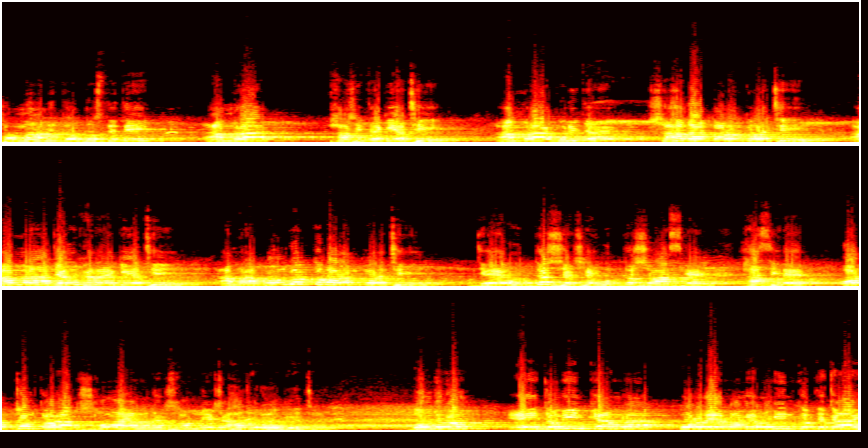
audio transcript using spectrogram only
সম্মানিত উপস্থিতি, আমরা ফাঁসিতে গিয়েছি আমরা গুলিতে শাহাদাত বরণ করেছি, আমরা জেলখানায় গিয়েছি, আমরা পঙ্গুত্ব বরণ করেছি। যে উদ্দেশ্যে সেই উদ্দেশ্য আজকে হাসিনের অর্জন করার সময় আমাদের সামনে এসে হাজির হয়ে গিয়েছে। বন্ধুগণ, এই জমিনকে আমরা করণের রঙে রঙিন করতে চাই,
